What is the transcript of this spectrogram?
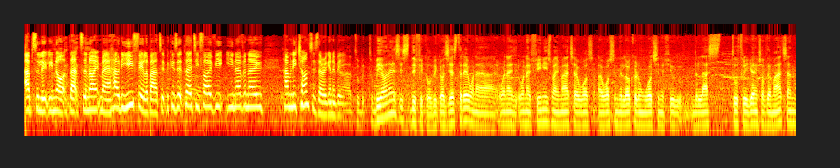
absolutely not. That's a nightmare. How do you feel about it? Because at 35, you, you never know how many chances there are going to be. Uh, to, be, to be honest, it's difficult because yesterday when I when I when I finished my match, I was I was in the locker room watching a few the last two three games of the match, and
